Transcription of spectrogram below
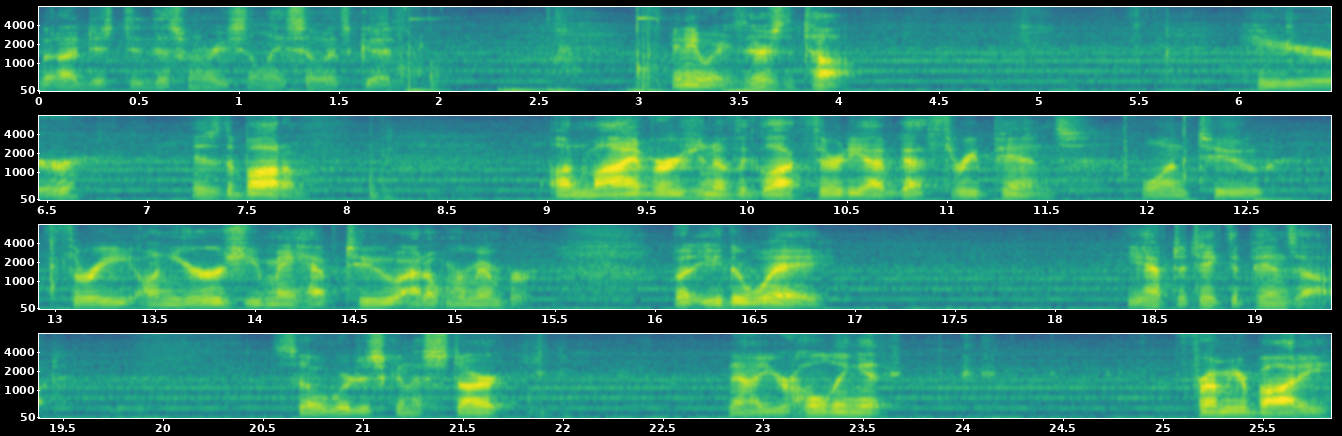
But I just did this one recently, so it's good. Anyways, there's the top. Here is the bottom. On my version of the Glock 30, I've got three pins. One, two, three. On yours, you may have two. I don't remember. But either way, you have to take the pins out. So we're just going to start now you're holding it from your body.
